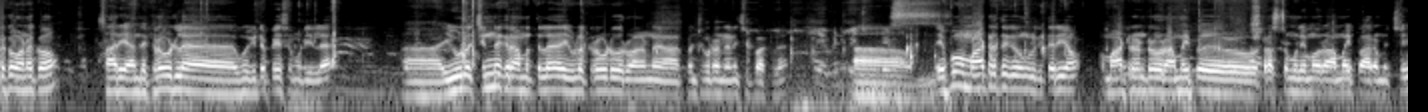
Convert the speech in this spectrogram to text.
வணக்கம் வணக்கம். சாரி அந்த க்ரௌடில் உங்ககிட்ட பேச முடியல. இவ்வளோ சின்ன கிராமத்தில் இவ்வளோ க்ரௌடு வருவாங்கன்னு கொஞ்சம் கூட நினச்சி பார்க்கல. எப்பவும் மாற்றத்துக்கு உங்களுக்கு தெரியும். மாற்றன்ற ஒரு அமைப்பு ட்ரஸ்ட் மூலியமாக ஒரு அமைப்பு ஆரம்பித்து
